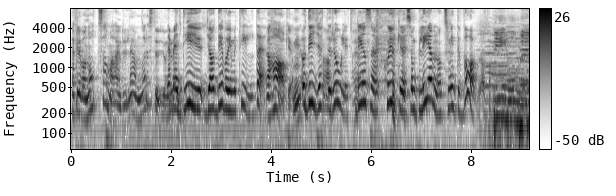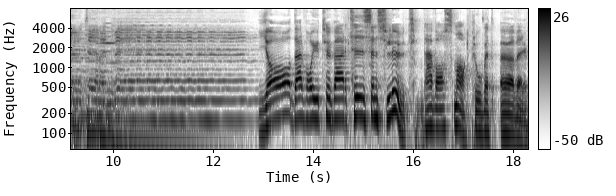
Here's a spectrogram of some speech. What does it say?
Nej, för det var något sammanhang du lämnade studion. Nej men det är ju, ja det var ju med Tilde. Jaha, okej. Mm. Och det är jätteroligt för det är en sån här sjuk grej som blev något som inte var något. Ja, där var ju tyvärr teasern slut. Där var smakprovet över.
